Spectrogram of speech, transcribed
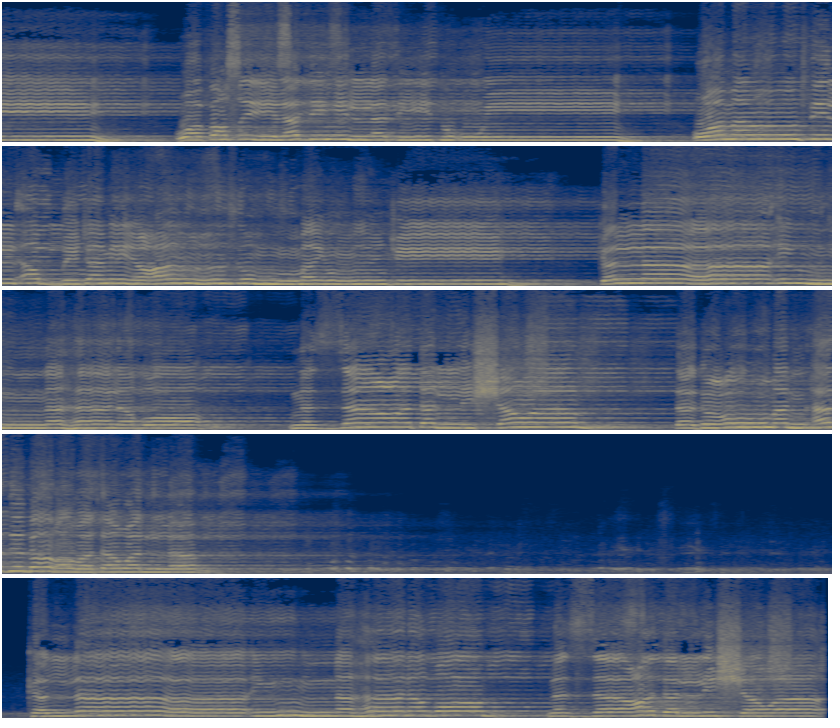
وفصيلته التي تؤويه. ومن في الأرض جميعا ثم ينجيه. كلا إنها لظى. نزاعة للشواب تدعو من أدبر وتولى. كلا إنها لضام نزاعة للشوى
